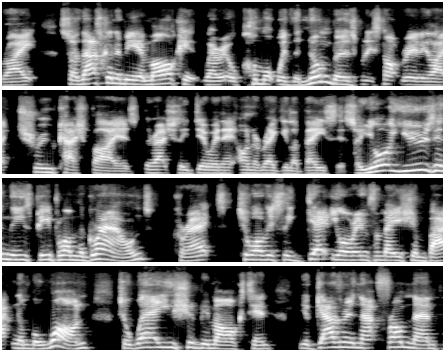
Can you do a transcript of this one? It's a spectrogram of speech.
right? So that's going to be a market where it'll come up with the numbers, but it's not really like true cash buyers. They're actually doing it on a regular basis. So you're using these people on the ground correct? To obviously get your information back, number one, to where you should be marketing. You're gathering that from them.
